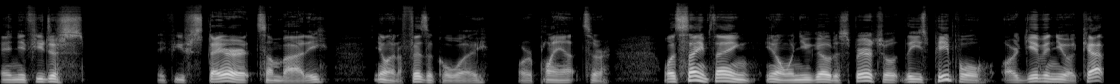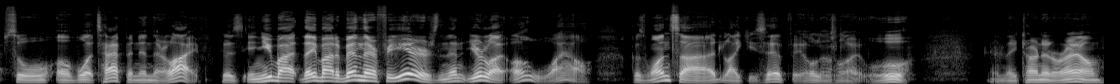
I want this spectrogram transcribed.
and if you just if you stare at somebody, you know, in a physical way or plants or Well, it's the same thing, you know, when you go to spiritual, these people are giving you a capsule of what's happened in their life. Because, and you might, they might have been there for years. And then you're like, oh, wow. Because one side, like you said, Phil, is like, whoa. And they turn it around.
